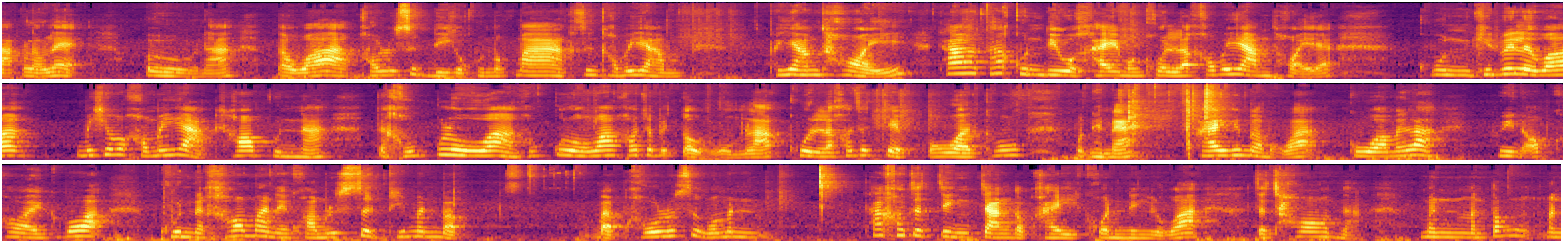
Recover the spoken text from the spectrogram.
รักแล้วแหละ เออนะ แต่ว่าเขารู้สึกดีกับคุณมากๆ ซึ่งเขาพยายาม พยายามถอย ถ้าถ้าคุณดีลกับใครบางคนแล้วเขาพยายามถอยอะคุณคิดไว้เลยว่า ไม่ใช่ว่าเขาไม่อยากชอบคุณนะ แต่เขากลัวเขากลัวว่าเขาจะไปตกหลุมรักคุณแล้วเขาจะเจ็บปวดเขาคุณเห็นไหมไพ่ขึ้นมาบอกว่า กลัวไหมล่ะ Queen of Coin เพราะว่าคุณเข้ามาในความรู้สึกที่มันแบบแบบเขารู้สึกว่ามัน ถ้าเขาจะจริงจังกับใครอีกคนหนึ่งหรือว่าจะชอบน่ะ มันมันต้องมัน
